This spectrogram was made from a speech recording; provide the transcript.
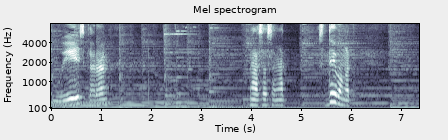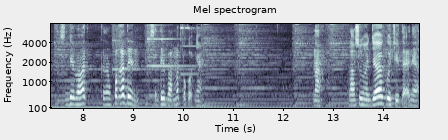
gue sekarang ngerasa sangat sedih banget. Sedih banget. Kenapa kaden sedih banget pokoknya. Nah langsung aja gue ceritain ya.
